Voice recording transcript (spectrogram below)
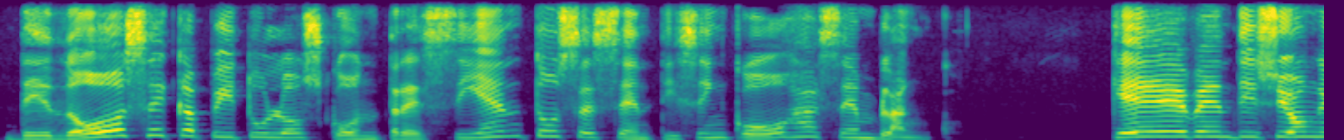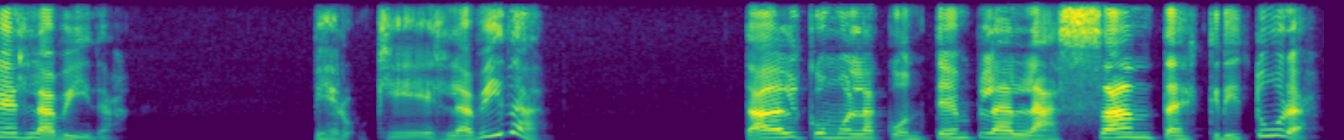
de 12 capítulos con 365 hojas en blanco. ¡Qué bendición es la vida! Pero, ¿qué es la vida? Tal como la contempla la Santa Escritura.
